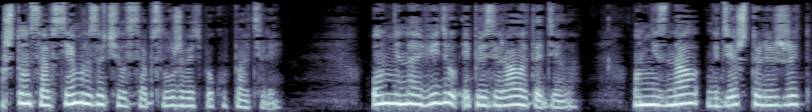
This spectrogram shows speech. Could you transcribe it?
что он совсем разучился обслуживать покупателей. Он ненавидел и презирал это дело. Он не знал, где что лежит.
